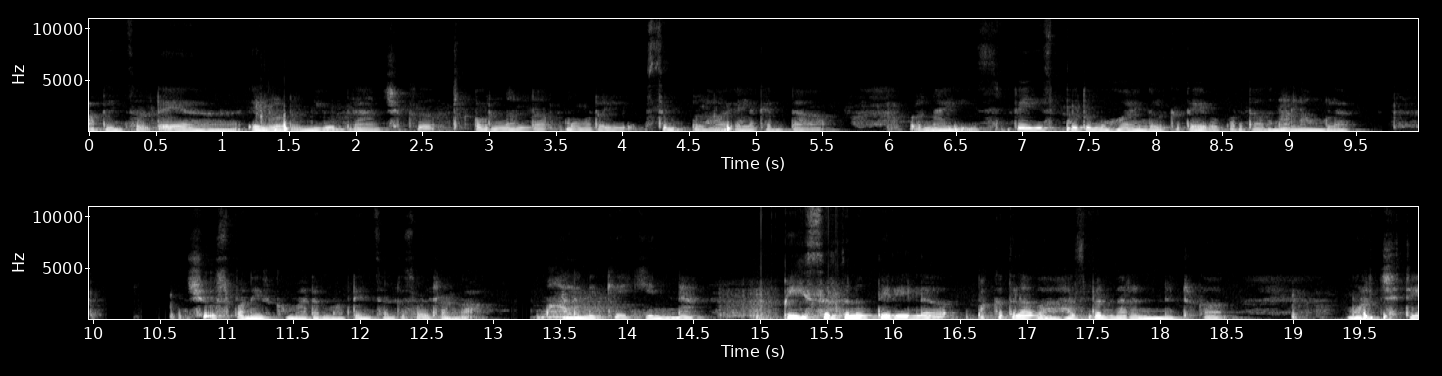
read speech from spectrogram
அப்படின்னு சொல்லிட்டு எங்களோட நியூ பிரான்ச்சுக்கு ஒரு நல்ல மாடல் சிம்பிளாக எலகண்ட்டாக ஒரு நைஸ் ஃபேஸ் புதுமுகம் எங்களுக்கு தேவைப்படுது. அதனால் அவங்கள சூஸ் பண்ணியிருக்கோம் மேடம் அப்படின்னு சொல்லிட்டு சொல்கிறாங்க மாலினிக்கு என்ன பேசுகிறதுன்னு தெரியல. பக்கத்தில் அவள் ஹஸ்பண்ட் வேறு நின்றுட்டுருக்கா முறைச்சிட்டே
